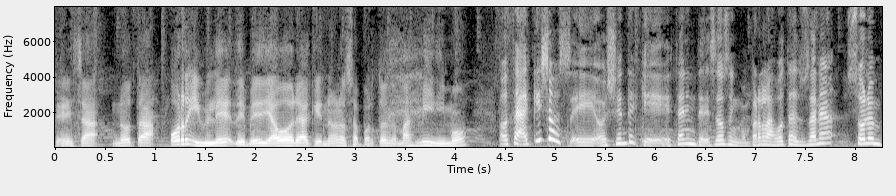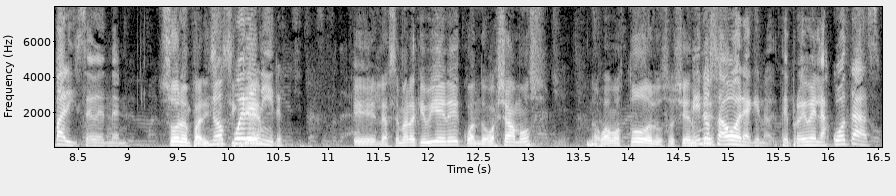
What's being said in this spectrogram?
en esa nota horrible de media hora que no nos aportó en lo más mínimo. O sea, aquellos eh, oyentes que están interesados en comprar las botas de Susana, solo en París se venden. Solo en París. no Así pueden que, ir. eh, la semana que viene, cuando vayamos, nos vamos todos los oyentes. Menos ahora que no, te prohíben las cuotas,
